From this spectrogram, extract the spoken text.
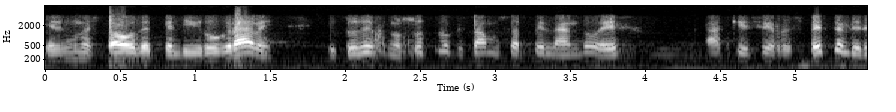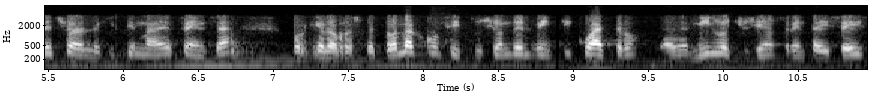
en un estado de peligro grave. Entonces, nosotros lo que estamos apelando es a que se respete el derecho a la legítima defensa, porque lo respetó la Constitución del 24, la de 1836,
